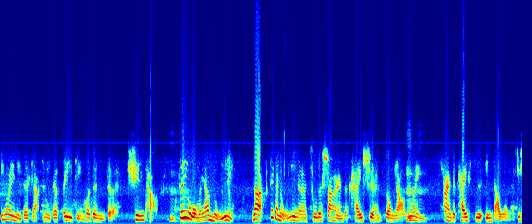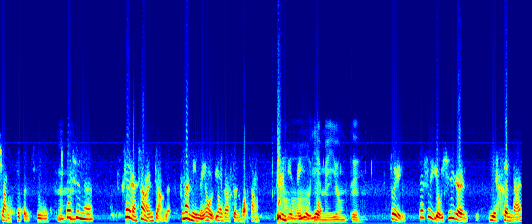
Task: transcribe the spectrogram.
因为你的家、你的背景或者你的熏陶，所以我们要努力。那这个努力呢，除了商人的开示很重要，因为商人的开示引导我们，就像这本书。但是呢，虽然上人讲了，那你没有用到生活上，也没有用，没用，对，对。但是有些人也很难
